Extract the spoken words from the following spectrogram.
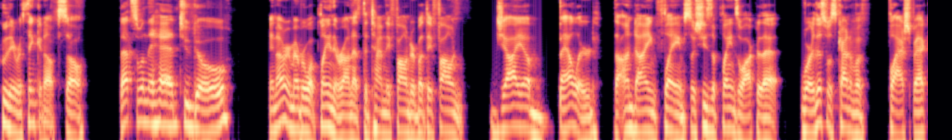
who they were thinking of. So that's when they had to go. And I don't remember what plane they were on at the time they found her, but they found Jaya Ballard, the Undying Flame. So she's the planeswalker that, where this was kind of a flashback,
